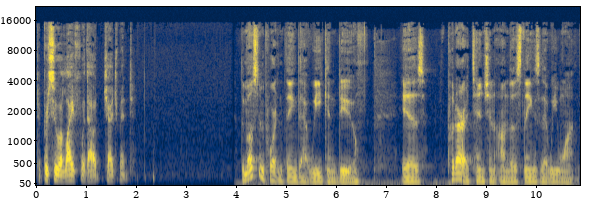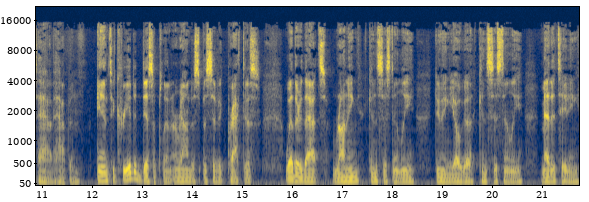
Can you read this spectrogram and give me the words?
to pursue a life without judgment. The most important thing that we can do is put our attention on those things that we want to have happen and to create a discipline around a specific practice whether that's running consistently, doing yoga consistently, meditating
